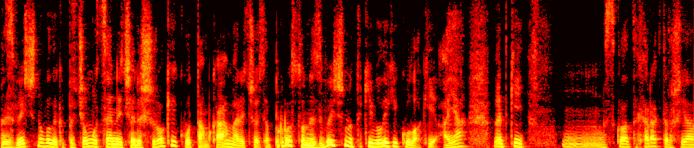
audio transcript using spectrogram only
Незвично велика. Причому це не через широкий кут, там камери, щось, а просто незвично такий великий кулак є. А я в мене такий склад характеру, що я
